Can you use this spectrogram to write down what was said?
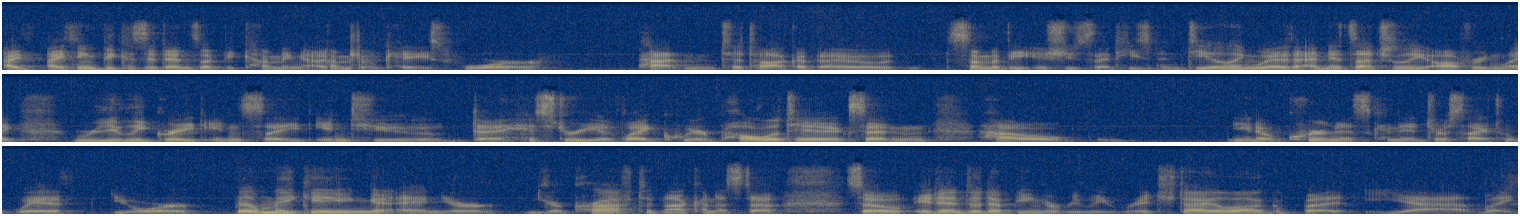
I, I think because it ends up becoming a showcase for Patton to talk about some of the issues that he's been dealing with, and it's actually offering like really great insight into the history of like queer politics and how you know queerness can intersect with your filmmaking and your your craft and that kind of stuff. So it ended up being a really rich dialogue, but yeah, like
